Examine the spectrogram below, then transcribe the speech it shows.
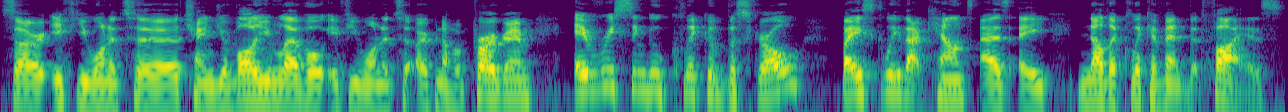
So if you wanted to change your volume level, if you wanted to open up a program, every single click of the scroll, basically that counts as a, another click event that fires.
